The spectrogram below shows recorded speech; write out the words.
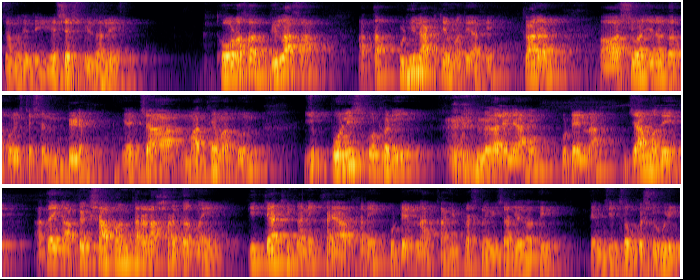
ज्यामध्ये ते यशस्वी झाले. थोडासा दिलासा आता पुढील अटकेमध्ये आहे कारण शिवाजीनगर पोलीस स्टेशन बीड यांच्या माध्यमातून जी पोलीस कोठडी मिळालेली आहे कुटेंना ज्यामध्ये आता एक अपेक्षा आपण करायला हरकत नाही की त्या ठिकाणी खऱ्या अर्थाने कुटेंना काही प्रश्न विचारले जातील. त्यांची चौकशी होईल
